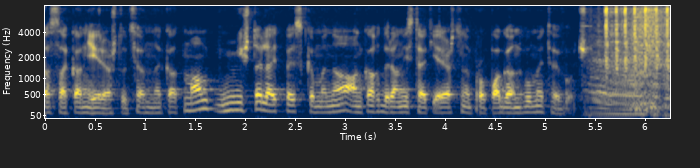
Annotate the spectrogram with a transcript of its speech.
դասական երաժշտության նկատմամբ, միշտ էլ այդպես կմնա, անկախ դրանից թե այդ երաժշտությունը ռոպագանդվում է թե ոչ։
